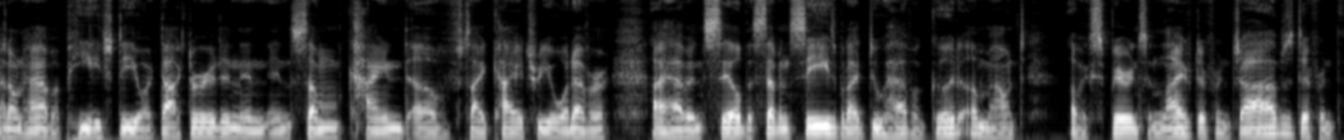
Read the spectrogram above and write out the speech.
I don't have a PhD or a doctorate in, in, in some kind of psychiatry or whatever. I haven't sailed the seven seas, but I do have a good amount of experience in life, different jobs, different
